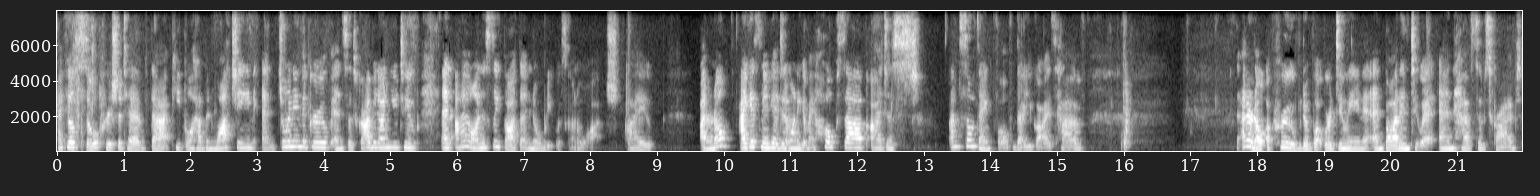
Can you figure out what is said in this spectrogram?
I feel so appreciative that people have been watching and joining the group and subscribing on YouTube. And I honestly thought that nobody was going to watch. I, I don't know. I guess maybe I didn't want to get my hopes up. I just, I'm so thankful that you guys have I don't know, approved of what we're doing and bought into it and have subscribed.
